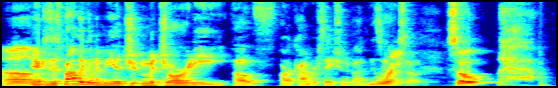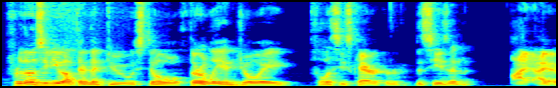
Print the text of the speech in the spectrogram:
Um, Yeah, because it's probably going to be a majority of our conversation about this Right. episode. So, for those of you out there that do still thoroughly enjoy Felicity's character this season, I, I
